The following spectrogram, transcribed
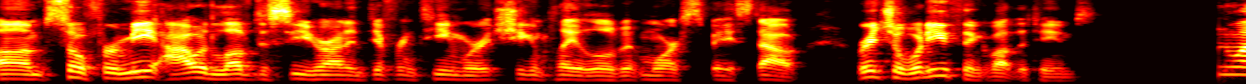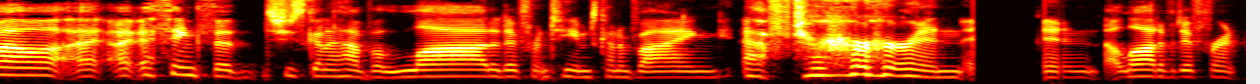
Um, so for me, I would love to see her on a different team where she can play a little bit more spaced out. Rachel, what do you think about the teams? Well, I, I think that she's going to have a lot of different teams kind of vying after her, and and a lot of different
